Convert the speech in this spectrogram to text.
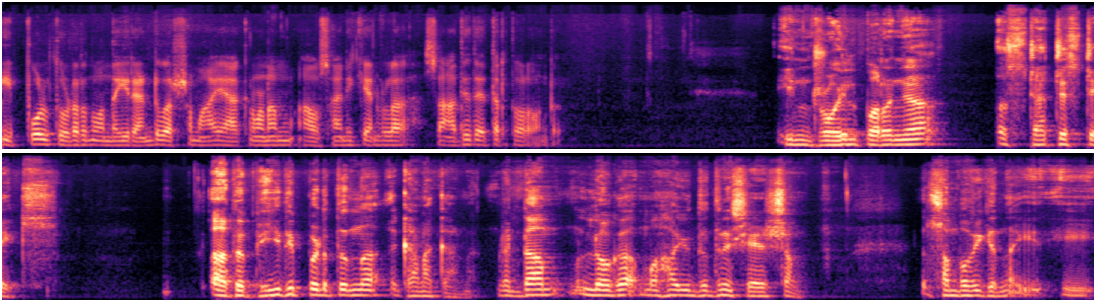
ഇപ്പോൾ തുടർന്നു വന്ന ഈ രണ്ട് വർഷമായ ആക്രമണം അവസാനിക്കാനുള്ള സാധ്യത എത്രത്തോളം ഉണ്ട് ഇൻട്രോയിൽ പറഞ്ഞ സ്റ്റാറ്റിസ്റ്റിക്സ് അത് ഭീതിപ്പെടുത്തുന്ന കണക്കാണ്. രണ്ടാം ലോക മഹായുദ്ധത്തിന് ശേഷം സംഭവിക്കുന്ന ഈ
